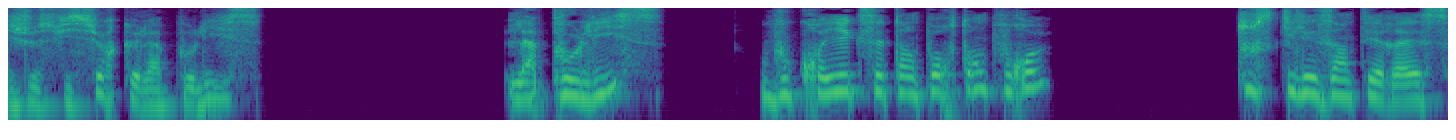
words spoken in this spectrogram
je suis sûre que la police. La police Vous croyez que c'est important pour eux? Tout ce qui les intéresse,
